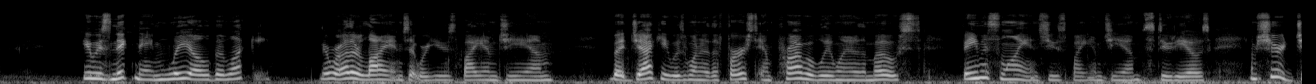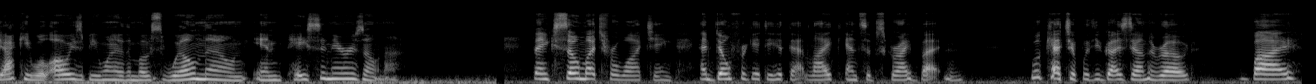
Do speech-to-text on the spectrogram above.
He was nicknamed Leo the Lucky. There were other lions that were used by MGM, but Jackie was one of the first and probably one of the most famous lions used by MGM Studios. I'm sure Jackie will always be one of the most well known in Payson, Arizona. Thanks so much for watching, and don't forget to hit that like and subscribe button. We'll catch up with you guys down the road. Bye.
